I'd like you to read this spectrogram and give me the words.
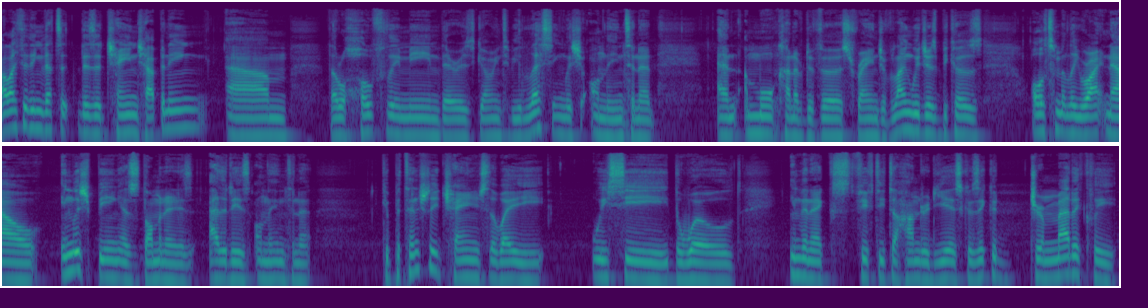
I like to think that there's a change happening um, that will hopefully mean there is going to be less English on the internet and a more kind of diverse range of languages because ultimately, right now, English being as dominant as, as it is on the internet could potentially change the way we see the world in the next 50 to 100 years because it could dramatically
